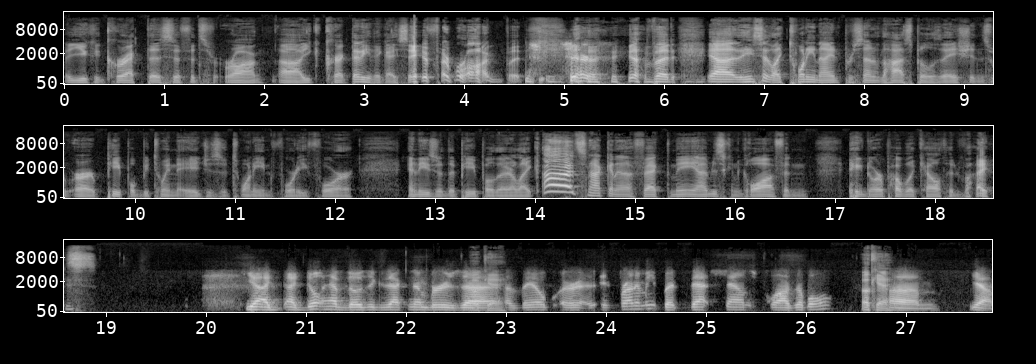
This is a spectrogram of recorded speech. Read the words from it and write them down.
you could correct this if it's wrong. Uh, you could correct anything I say if I'm wrong, but sure. yeah, but yeah, he said like 29 percent of the hospitalizations are people between the ages of 20 and 44, and these are the people that are like, oh, it's not going to affect me. I'm just going to go off and ignore public health advice. Yeah, I, I don't have those exact numbers uh, okay. available or in front of me, but that sounds plausible. Okay. Um, yeah.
